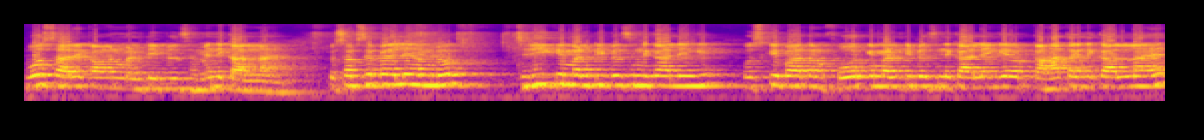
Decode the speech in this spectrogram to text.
वो सारे कॉमन मल्टीपल्स हमें निकालना है। तो सबसे पहले हम लोग थ्री के मल्टीपल्स निकालेंगे, उसके बाद हम फोर के मल्टीपल्स निकालेंगे और कहाँ तक निकालना है?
